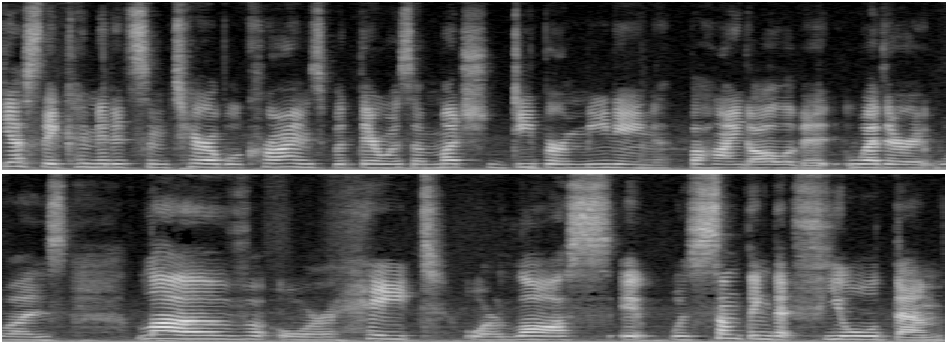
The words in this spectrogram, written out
yes, they committed some terrible crimes, but there was a much deeper meaning behind all of it, whether it was love or hate or loss. It was something that fueled them,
